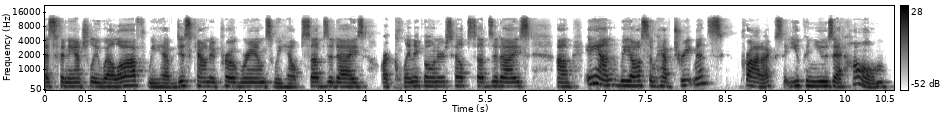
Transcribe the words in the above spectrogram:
as financially well off. We have discounted programs. We help subsidize. Our clinic owners help subsidize. Um, and we also have treatments, products that you can use at home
